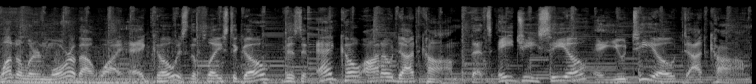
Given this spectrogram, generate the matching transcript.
Want to learn more about why Agco is the place to go? Visit agcoauto.com. That's A G C O A U T O.com.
